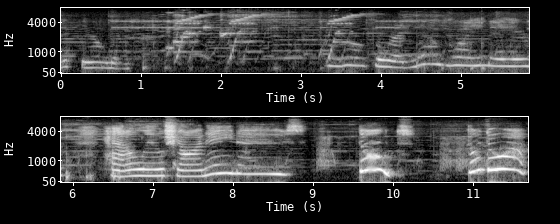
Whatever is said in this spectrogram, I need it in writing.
Yep, they're all. Rudolph the red-nosed reindeer had a little shiny nose. Don't! Don't do it!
